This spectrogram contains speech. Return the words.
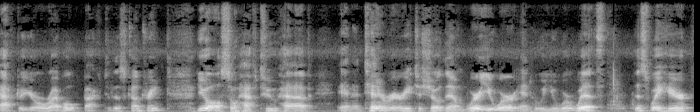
after your arrival back to this country. You also have to have an itinerary to show them where you were and who you were with. This way here,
